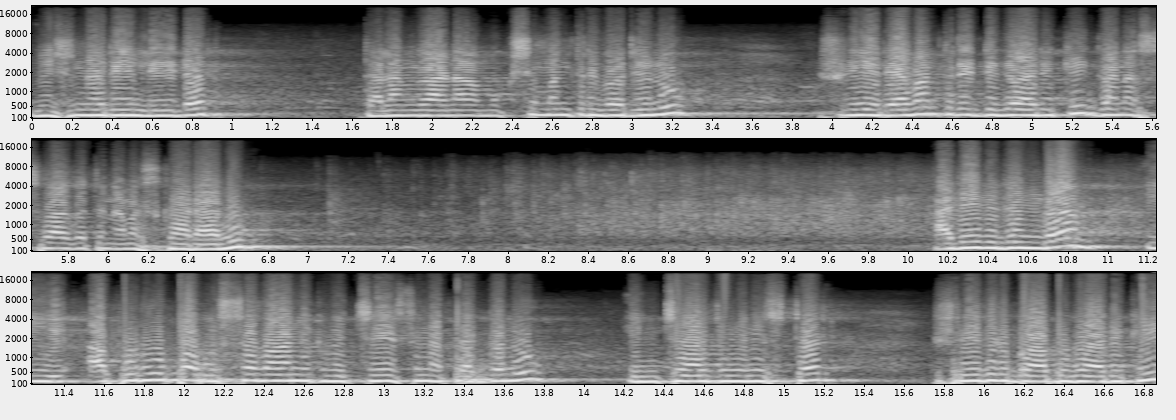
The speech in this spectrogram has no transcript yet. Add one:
మిషనరీ లీడర్ తెలంగాణ ముఖ్యమంత్రి వర్యులు శ్రీ రేవంత్ రెడ్డి గారికి ఘన స్వాగత నమస్కారాలు. అదేవిధంగా ఈ అపురూప ఉత్సవానికి విచ్చేసిన పెద్దలు ఇన్ఛార్జ్ మినిస్టర్ శ్రీధర్ బాబు గారికి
